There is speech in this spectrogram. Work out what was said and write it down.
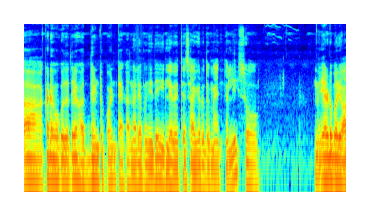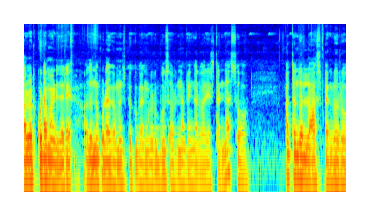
ಆ ಕಡೆ ಹೋಗೋದಾದರೆ ಹದಿನೆಂಟು ಪಾಯಿಂಟ್ ಟ್ಯಾಕಲ್ನಲ್ಲೇ ಬಂದಿದೆ. ಇಲ್ಲೇ ವ್ಯತ್ಯಾಸ ಆಗಿರೋದು ಮ್ಯಾಚ್ನಲ್ಲಿ ಸೊ ಎರಡು ಬಾರಿ ಆಲ್ಔಟ್ ಕೂಡ ಮಾಡಿದ್ದಾರೆ. ಅದನ್ನು ಕೂಡ ಗಮನಿಸಬೇಕು. ಬೆಂಗಳೂರು ಬುಲ್ಸ್ ಅವ್ರನ್ನ ಬೆಂಗಾಲ್ ವಾರಿಯರ್ಸ್ ತಂಡ. ಸೊ ಮತ್ತೊಂದು ಲಾಸ್ ಬೆಂಗಳೂರು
